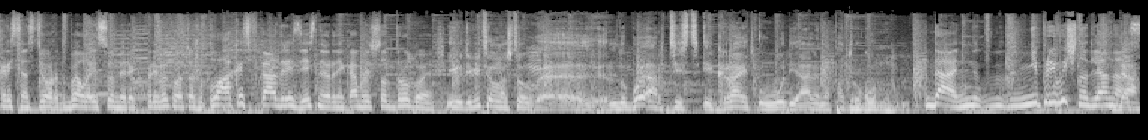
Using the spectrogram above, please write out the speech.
Кристиан Стюарт, Белла и Сумерек привыкла тоже плакать в кадре, здесь наверняка будет что-то другое. И удивительно, что э, любой артист играет у Вуди Аллена по-другому. Да, непривычно для нас. Да,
